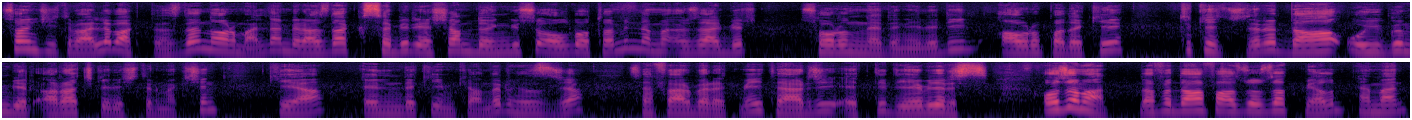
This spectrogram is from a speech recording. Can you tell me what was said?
Sonuç itibariyle baktığınızda normalden biraz daha kısa bir yaşam döngüsü oldu otomobilin ama özel bir sorun nedeniyle değil. Avrupa'daki tüketicilere daha uygun bir araç geliştirmek için Kia elindeki imkanları hızlıca seferber etmeyi tercih etti diyebiliriz. O zaman lafı daha fazla uzatmayalım. Hemen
